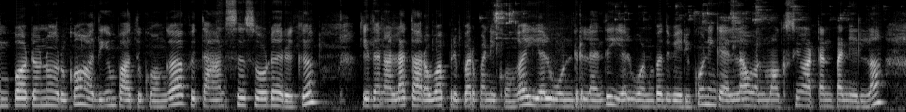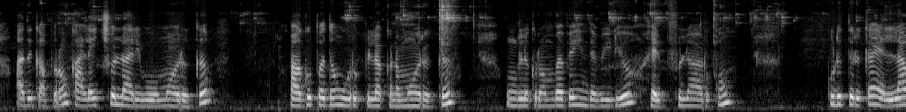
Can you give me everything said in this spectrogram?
இம்பார்ட்டனும் இருக்கும். அதையும் பார்த்துக்கோங்க. வித் ஆன்சர்ஸோடு இருக்குது இதை நல்லா தரவாக ப்ரிப்பேர் பண்ணிக்கோங்க. இயல் ஒன்றுலேருந்து இயல் ஒன்பது வரைக்கும் நீங்கள் எல்லா ஒன் மார்க்ஸையும் அட்டன் பண்ணிடலாம். அதுக்கப்புறம் கலைச்சொல் அறிவோமும் இருக்குது பகுப்பதும் உறுப்பிலக்கணமும் இருக்குது உங்களுக்கு ரொம்பவே இந்த வீடியோ ஹெல்ப்ஃபுல்லாக இருக்கும். கொடுத்துருக்க எல்லா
